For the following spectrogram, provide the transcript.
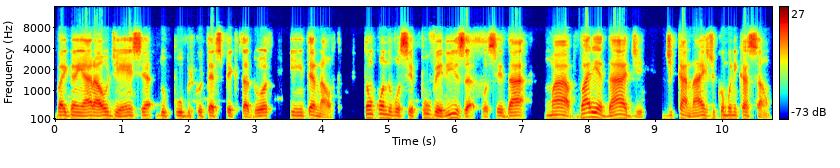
vai ganhar a audiência do público telespectador e internauta. Então, quando você pulveriza, você dá uma variedade de canais de comunicação.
